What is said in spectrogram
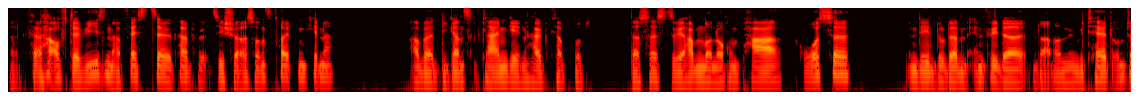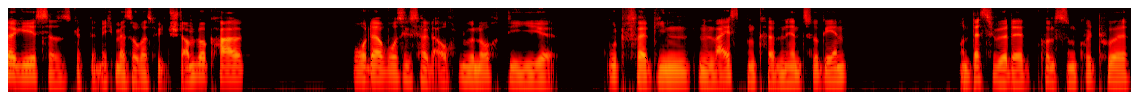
auf der Wiesen auf Festzelt hat, wird sich schon sonst heute Kinder. Aber die ganzen Kleinen gehen halt kaputt. Das heißt, wir haben nur noch ein paar große, in denen du dann entweder in der Anonymität untergehst, also es gibt ja nicht mehr sowas wie ein Stammlokal, oder wo sich halt auch nur noch die gut verdienenden leisten können, hinzugehen. Und das würde Kunst und Kultur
